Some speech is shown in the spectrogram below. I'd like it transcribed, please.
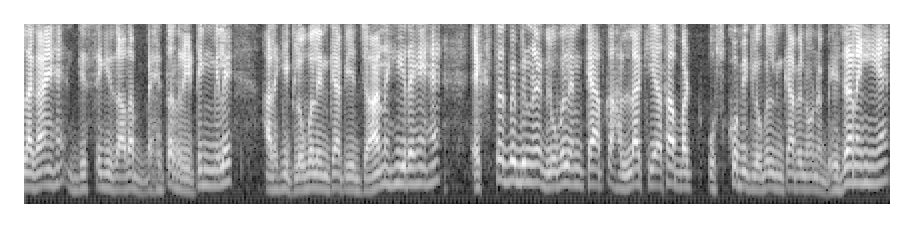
लगाए हैं जिससे कि ज़्यादा बेहतर रेटिंग मिले। हालाँकि ग्लोबल इनकैप ये जा नहीं रहे हैं। एक्स्टर पे भी उन्होंने ग्लोबल इनकैप का हल्ला किया था बट उसको भी ग्लोबल इनकैप इन्होंने भेजा नहीं है।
